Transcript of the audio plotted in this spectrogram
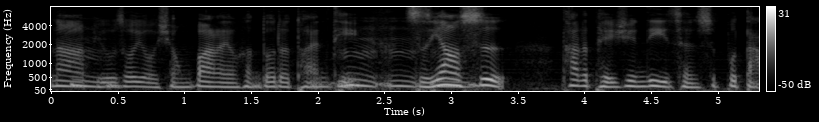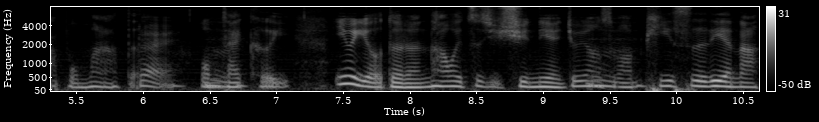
那比如说有熊爸了，有很多的团体，只要是他的培训历程是不打不骂的，对，我们才可以。因为有的人他会自己训练，就用什么批次练啊、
